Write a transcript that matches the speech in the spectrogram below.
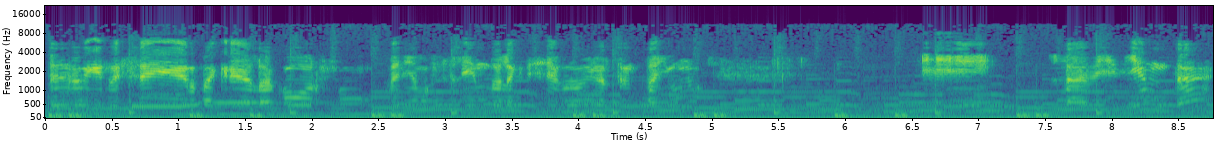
Pedro Aguirre Cerda crea la Corfo, veníamos saliendo de la crisis económica del 31 y la vivienda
